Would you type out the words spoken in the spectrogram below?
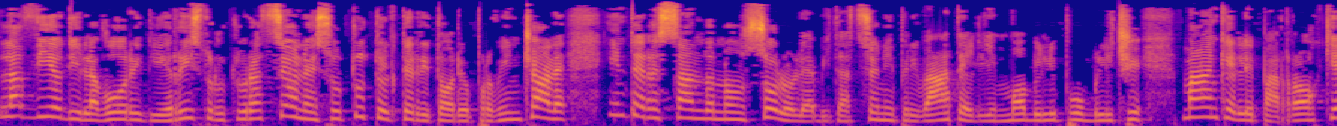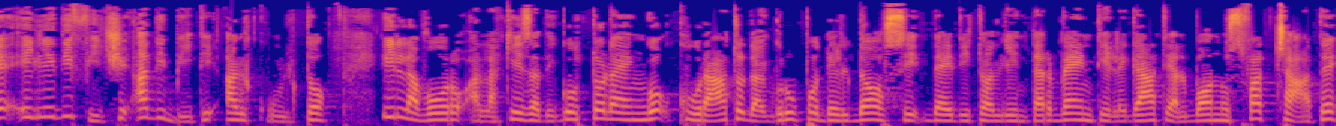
l'avvio di lavori di ristrutturazione su tutto il provinciale, interessando non solo le abitazioni private e gli immobili pubblici, ma anche le parrocchie e gli edifici adibiti al culto. Il lavoro alla chiesa di Gottolengo, curato dal gruppo del Dossi dedito agli interventi legati al bonus facciate,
